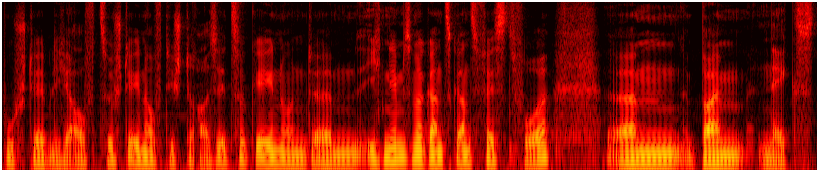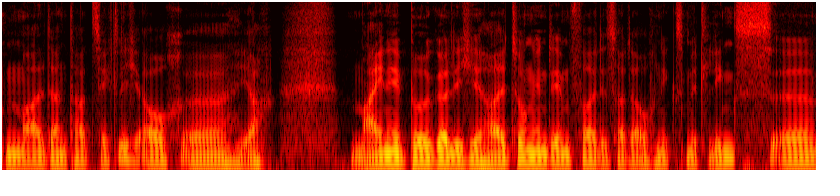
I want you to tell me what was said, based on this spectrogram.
buchstäblich aufzustehen, auf die Straße zu gehen. Und ähm, ich nehme es mal ganz, ganz fest vor, ähm, beim nächsten Mal dann tatsächlich auch äh, ja, meine bürgerliche Haltung in dem Fall, das hat auch nichts mit links äh,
